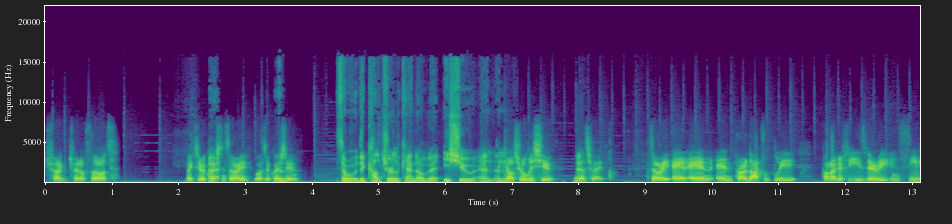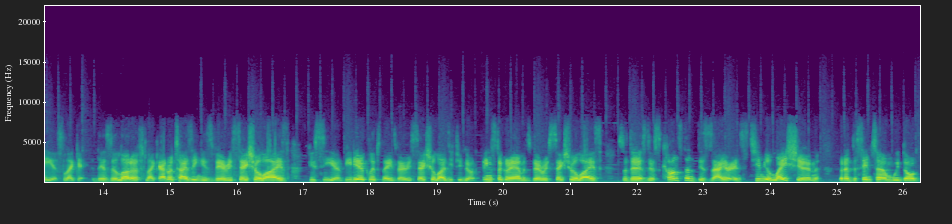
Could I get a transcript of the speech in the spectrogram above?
track train of thought. Back to your uh, question. Uh, sorry, what was your question? So the cultural kind of uh, issue and, and cultural issue. Yeah. That's right. Sorry, and and and paradoxically, pornography is very insidious. Like there's a lot of like advertising is very sexualized. If you see a video clips now, it's very sexualized. If you go on Instagram, it's very sexualized. So there's this constant desire and stimulation, but at the same time, we don't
